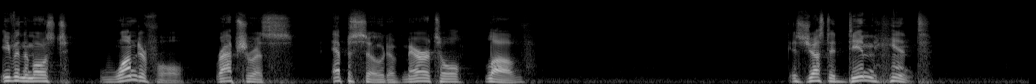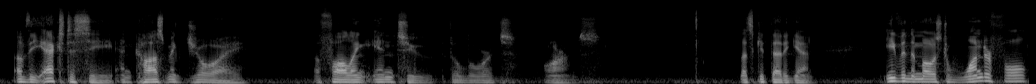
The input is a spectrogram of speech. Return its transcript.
Even the most wonderful, rapturous episode of marital love is just a dim hint of the ecstasy and cosmic joy of falling into the Lord's arms. Let's get that again. Even the most wonderful,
